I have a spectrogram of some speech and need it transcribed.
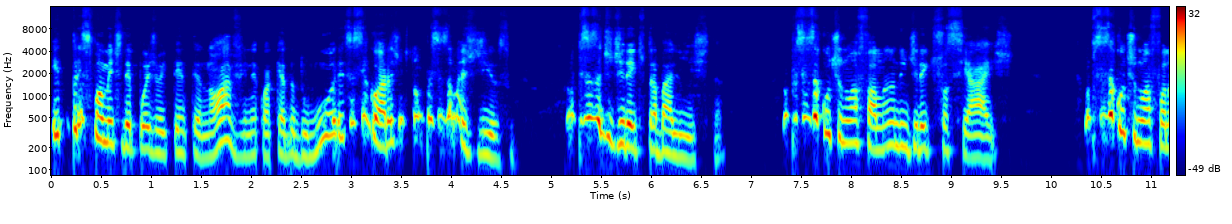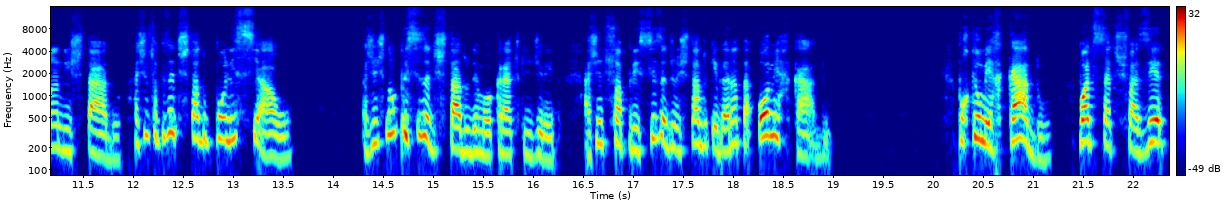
E principalmente depois de 89, né, com a queda do muro, ele disse assim, agora a gente não precisa mais disso. Não precisa de direito trabalhista. Não precisa continuar falando em direitos sociais. Não precisa continuar falando em Estado. A gente só precisa de Estado policial. A gente não precisa de Estado democrático de direito. A gente só precisa de um Estado que garanta o mercado. Porque o mercado pode satisfazer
